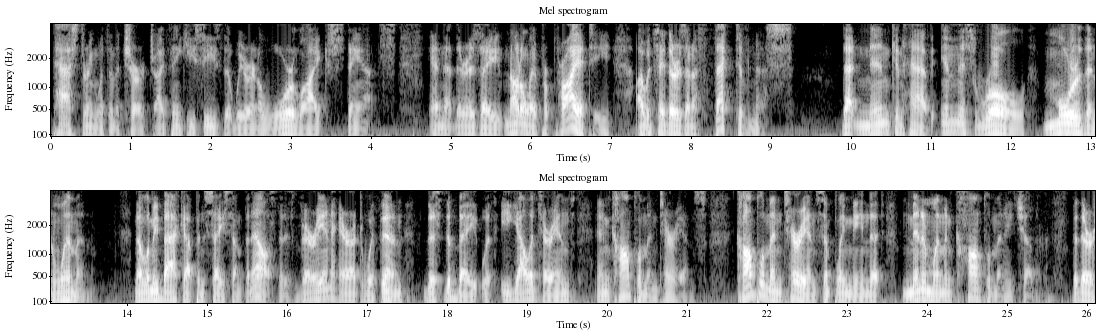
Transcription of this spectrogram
pastoring within the church. I think he sees that we are in a warlike stance, and that there is a not only a propriety, I would say there is an effectiveness that men can have in this role more than women. Now, let me back up and say something else that is very inherent within this debate with egalitarians and complementarians. Complementarians simply mean that men and women complement each other. That there are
